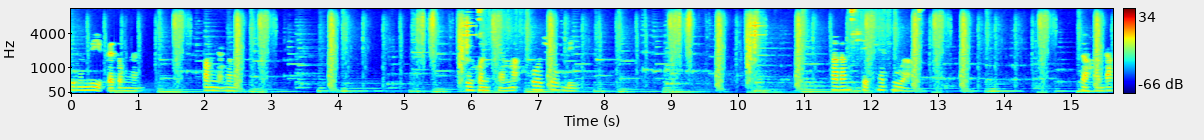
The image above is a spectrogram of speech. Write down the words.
คือมันบีบไปตรงนั้นป้อมเนี่ยป้อมคือคนแคมป์อะโคตรโชคดี เราต้องเช็คให้ทั่วเดี๋ยวเขาดัก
